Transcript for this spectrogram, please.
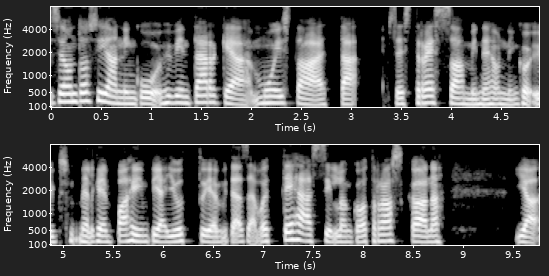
se on tosiaan niin kuin hyvin tärkeää muistaa, että se stressaaminen on niin yksi melkein pahimpia juttuja, mitä sä voit tehdä silloin, kun oot raskaana. Ja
